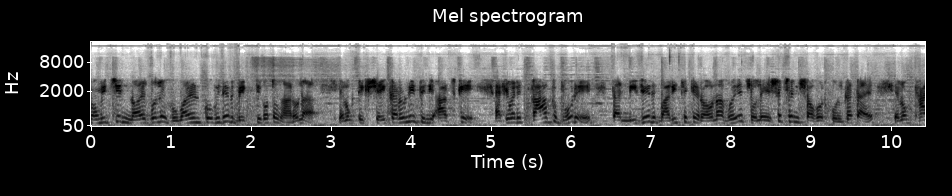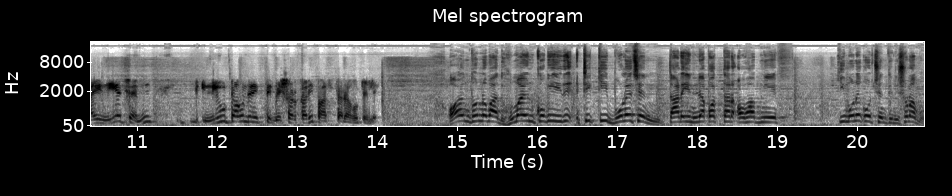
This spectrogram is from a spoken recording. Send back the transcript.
সমীচীন নয় বলে হুমায়ুন কবিরের ব্যক্তিগত ধারণা। এবং ঠিক সেই কারণেই তিনি আজকে একেবারে কাক ভরে তার নিজের বাড়ি থেকে রওনা হয়ে চলে এসেছেন শহর কলকাতায় এবং ঠাঁই নিয়েছেন নিউ টাউনের একটি বেসরকারি পাঁচতারা হোটেলে। অয়ন ধন্যবাদ। হুমায়ুন কবির ঠিক কি বলেছেন তার এই নিরাপত্তার অভাব নিয়ে? কি মনে করছেন তিনি? শোনাবো।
